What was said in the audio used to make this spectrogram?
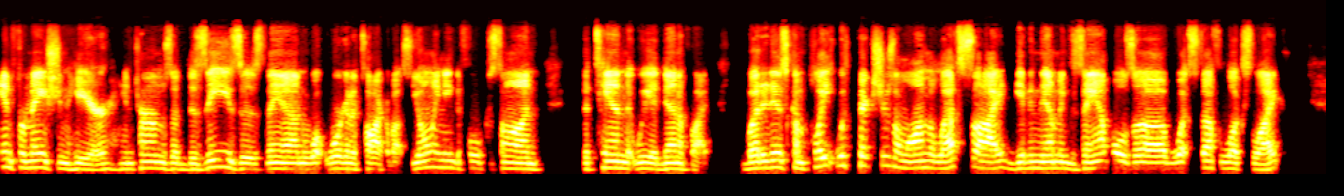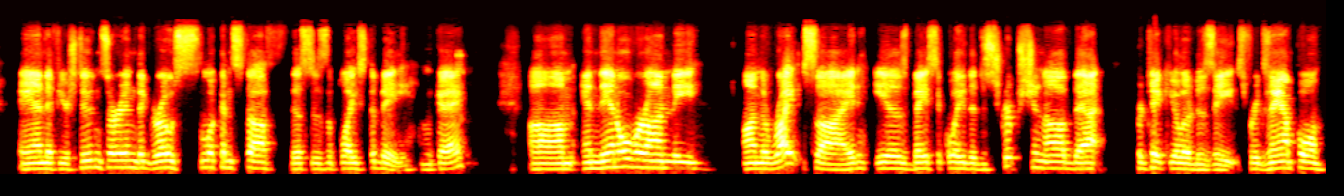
information here in terms of diseases than what we're going to talk about. So you only need to focus on the 10 that we identified. But it is complete with pictures along the left side, giving them examples of what stuff looks like. And if your students are into gross looking stuff, this is the place to be. Okay. Um, and then over on the on the right side is basically the description of that particular disease. For example,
